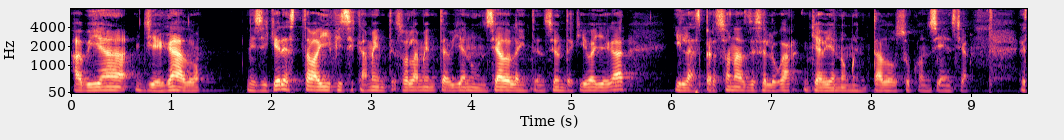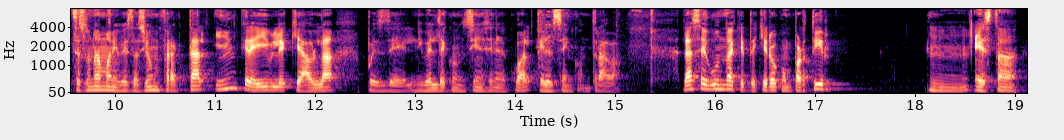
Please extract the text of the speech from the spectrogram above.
había llegado ni siquiera estaba ahí físicamente, solamente había anunciado la intención de que iba a llegar y las personas de ese lugar ya habían aumentado su conciencia. Esta es una manifestación fractal increíble que habla pues del nivel de conciencia en el cual él se encontraba. La segunda que te quiero compartir, mm, esta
